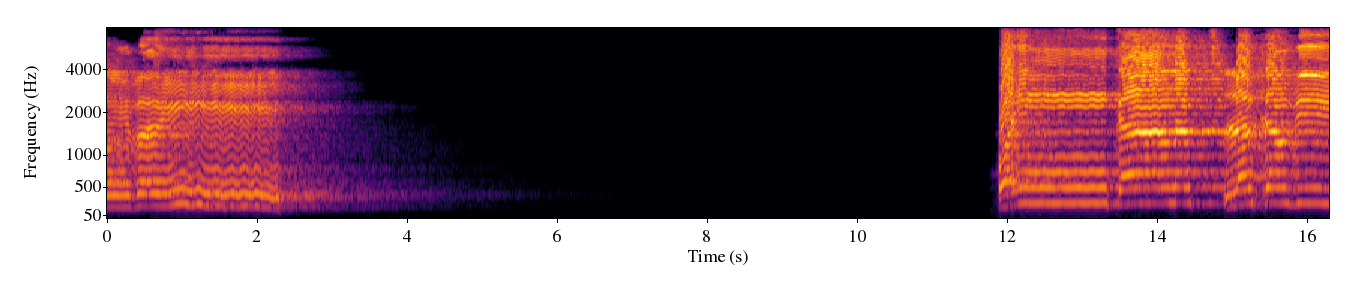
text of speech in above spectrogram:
عقبيه وإن كانت لكبيرة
